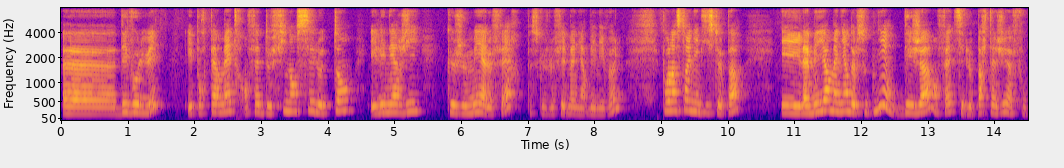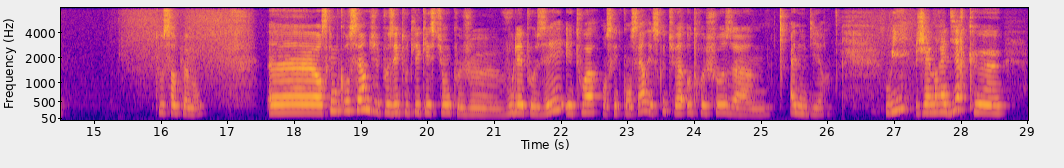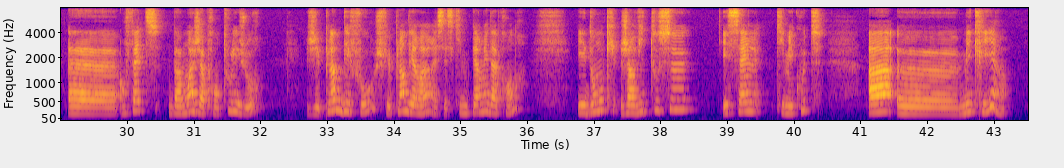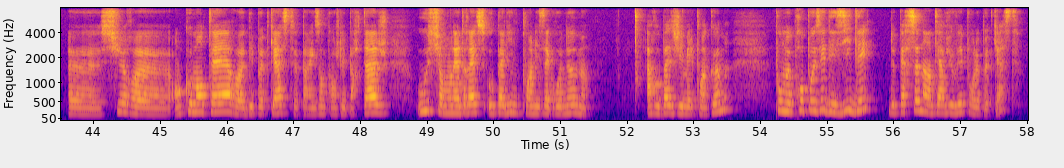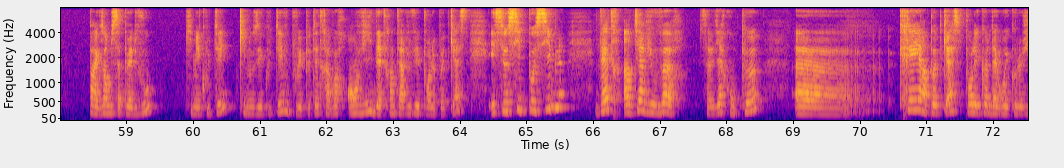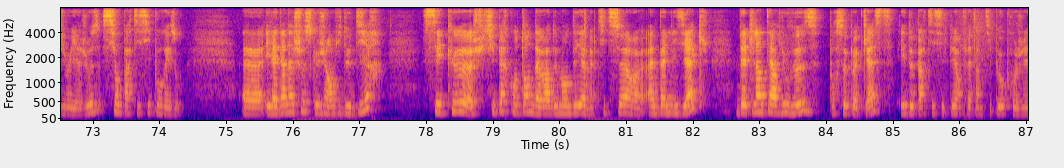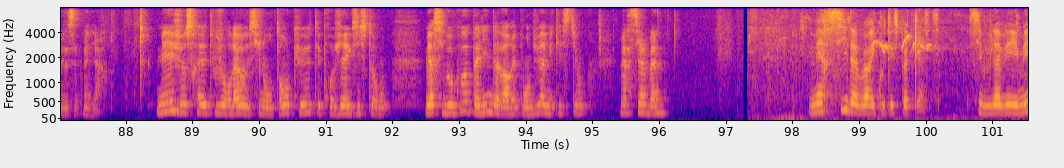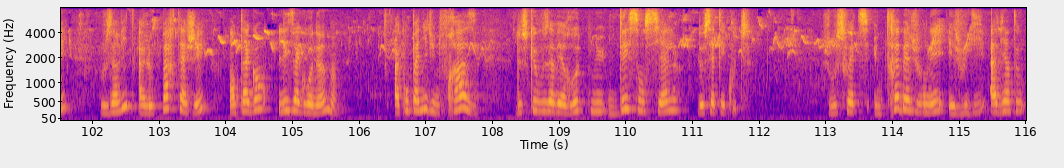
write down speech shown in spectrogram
euh, d'évoluer et pour permettre en fait de financer le temps et l'énergie que je mets à le faire, parce que je le fais de manière bénévole. Pour l'instant, il n'existe pas. Et la meilleure manière de le soutenir, déjà, en fait, c'est de le partager à fond. Tout simplement. Euh, en ce qui me concerne, j'ai posé toutes les questions que je voulais poser. Et toi, en ce qui te concerne, est-ce que tu as autre chose à, nous dire? Oui, j'aimerais dire que, euh, en fait, bah moi, j'apprends tous les jours. J'ai plein de défauts, je fais plein d'erreurs, et c'est ce qui me permet d'apprendre. Et donc, j'invite tous ceux et celles qui m'écoutent à euh, m'écrire euh, en commentaire des podcasts, par exemple quand je les partage, ou sur mon adresse opaline.lesagronomes.gmail.com pour me proposer des idées de personnes à interviewer pour le podcast. Par exemple, ça peut être vous qui m'écoutez, qui nous écoutez, vous pouvez peut-être avoir envie d'être interviewé pour le podcast. Et c'est aussi possible d'être intervieweur. Ça veut dire qu'on peut euh, créer un podcast pour l'école d'agroécologie voyageuse si on participe au réseau. Euh, et la dernière chose que j'ai envie de dire, c'est que euh, je suis super contente d'avoir demandé à ma petite sœur Alban Lisiac d'être l'intervieweuse pour ce podcast et de participer en fait un petit peu au projet de cette manière. Mais je serai toujours là aussi longtemps que tes projets existeront. Merci beaucoup Paline d'avoir répondu à mes questions. Merci Alban. Merci d'avoir écouté ce podcast. Si vous l'avez aimé, je vous invite à le partager en taguant les agronomes, accompagné d'une phrase de ce que vous avez retenu d'essentiel de cette écoute. Je vous souhaite une très belle journée et je vous dis à bientôt.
